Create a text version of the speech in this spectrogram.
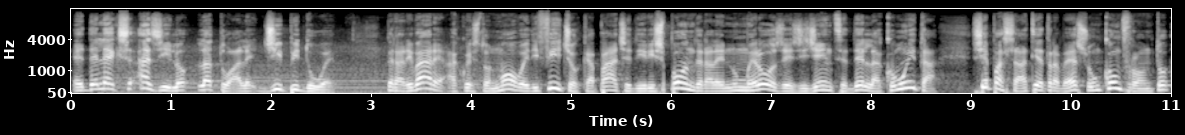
e dell'ex asilo l'attuale GP2. Per arrivare a questo nuovo edificio capace di rispondere alle numerose esigenze della comunità si è passati attraverso un confronto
